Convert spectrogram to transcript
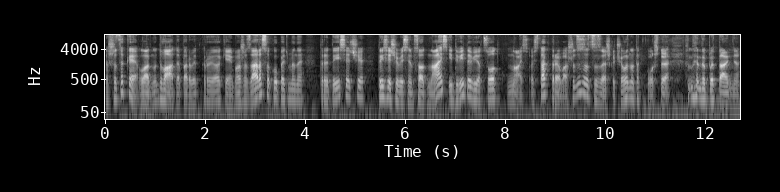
Та що таке? Ладно, два тепер відкрию. Окей, може зараз окупить мене 3000, 1800 найс і 2900 найс. Ось так треба. А що це за ЦЗшка? Чого вона так коштує? У мене питання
